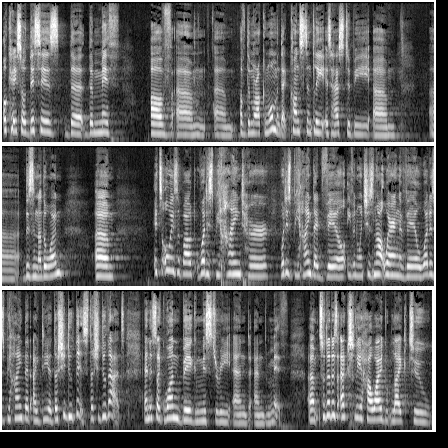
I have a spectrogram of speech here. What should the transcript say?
okay so this is the the myth of um, um, of the moroccan woman that constantly it has to be um, uh, this is another one. Um, it's always about what is behind her, what is behind that veil, even when she's not wearing a veil, what is behind that idea? Does she do this? Does she do that? And it's like one big mystery and, and myth. Um, so that is actually how I'd like to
